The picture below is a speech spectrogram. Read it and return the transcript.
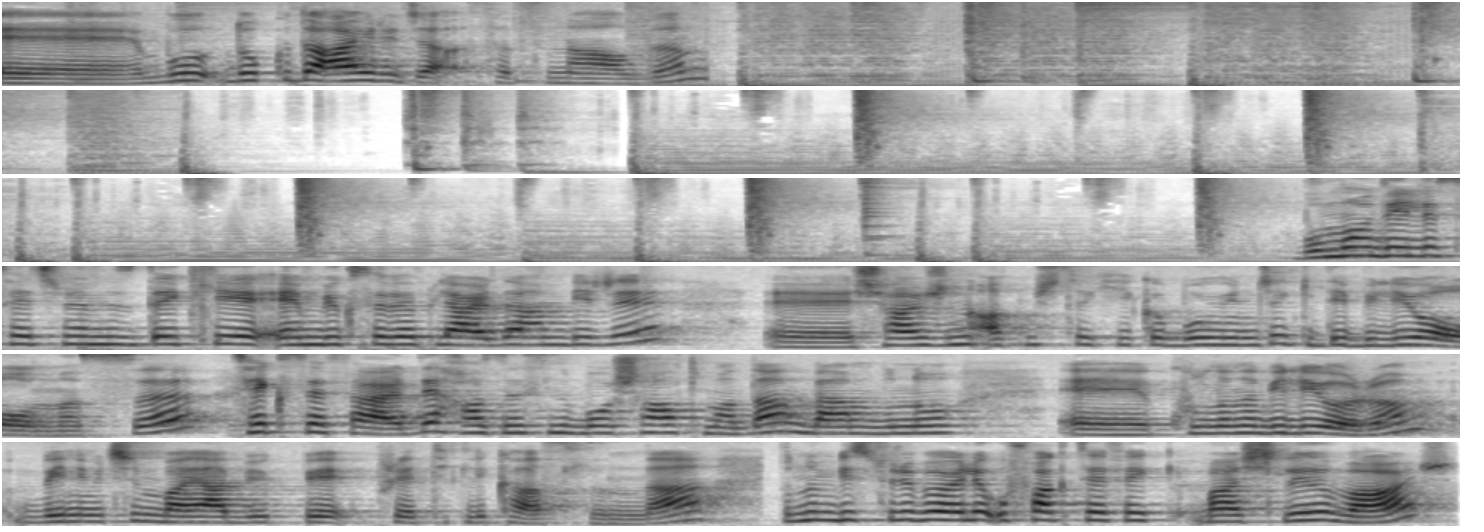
Ee, bu dokuda ayrıca satın aldım. Bu modeli seçmemizdeki en büyük sebeplerden biri e, şarjının 60 dakika boyunca gidebiliyor olması. Tek seferde haznesini boşaltmadan ben bunu e, kullanabiliyorum. Benim için bayağı büyük bir pratiklik aslında. Bunun bir sürü böyle ufak tefek başlığı var.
